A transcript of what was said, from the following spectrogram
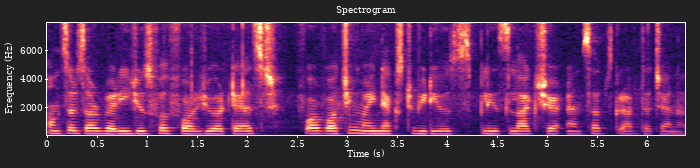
answers are very useful for your test. For watching my next videos, please like, share and subscribe the channel.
